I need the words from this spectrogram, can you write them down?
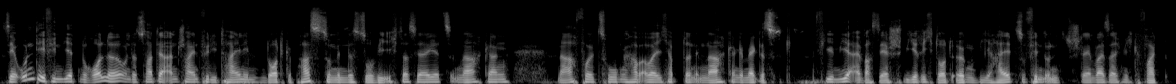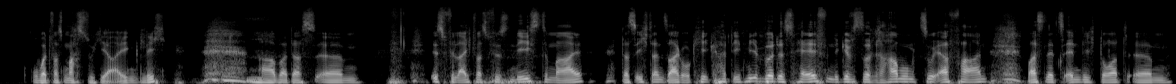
sehr undefinierten Rolle. Und das hat ja anscheinend für die Teilnehmenden dort gepasst, zumindest so wie ich das ja jetzt im Nachgang nachvollzogen habe. Aber ich habe dann im Nachgang gemerkt, es fiel mir einfach sehr schwierig, dort irgendwie Halt zu finden. Und stellenweise habe ich mich gefragt, Robert, was machst du hier eigentlich? Mhm. Aber das ähm, ist vielleicht was fürs nächste Mal, dass ich dann sage, okay, Kathi, mir würde es helfen, eine gewisse Rahmung zu erfahren, was letztendlich dort ähm,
